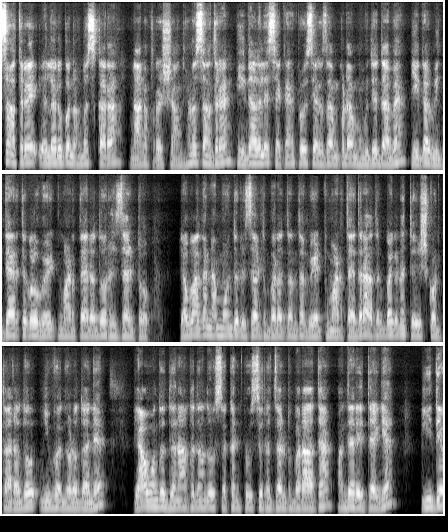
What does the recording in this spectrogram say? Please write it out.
ಸ್ನೇಹಿತರೆ, ಎಲ್ಲರಿಗೂ ನಮಸ್ಕಾರ. ನಾನು ಪ್ರಶಾಂತ್. ಹಣ ಈಗಾಗಲೇ ಸೆಕೆಂಡ್ ಪಿ ಎಕ್ಸಾಮ್ ಕೂಡ ಮುಗಿದಿದ್ದಾವೆ. ಈಗ ವಿದ್ಯಾರ್ಥಿಗಳು ವೇಟ್ ಮಾಡ್ತಾ ಇರೋದು ರಿಸಲ್ಟ್ ಯಾವಾಗ ನಮ್ಮ ಒಂದು ರಿಸಲ್ಟ್ ಬರುತ್ತಂತ ವೇಟ್ ಮಾಡ್ತಾ ಇದ್ದಾರೆ. ಅದ್ರ ಬಗ್ಗೆ ತಿಳಿಸ್ಕೊಡ್ತಾ ಇರೋದು ಈ ಒಂದು ವಿಡಿಯೋದಲ್ಲಿ ಯಾವ ಒಂದು ದಿನಾಂಕದಂದು ಸೆಕೆಂಡ್ ಪಿ ರಿಸಲ್ಟ್ ಬರತ್ತೆ? ಅದೇ ರೀತಿಯಾಗಿ ಇದೇ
